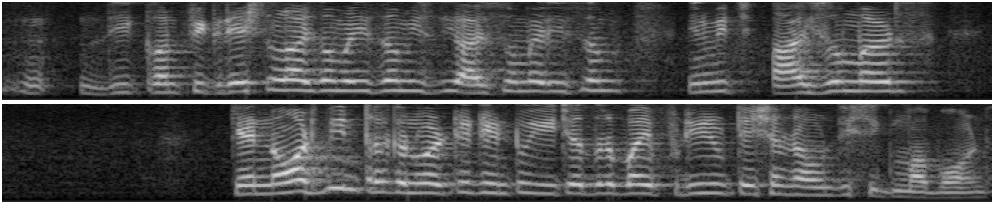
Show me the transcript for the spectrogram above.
The configurational isomerism is the isomerism in which isomers cannot be interconverted into each other by free rotation around the sigma bond.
